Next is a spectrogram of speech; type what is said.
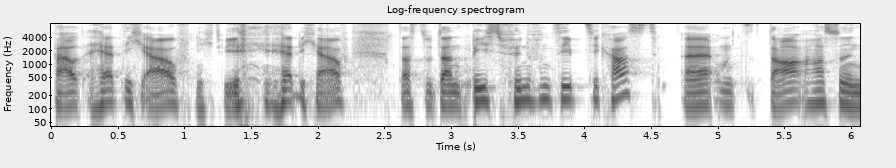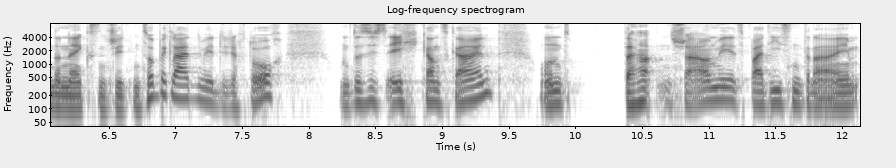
baut, hör dich auf, nicht wir, hör dich auf, dass du dann bis 75 hast äh, und da hast du in den nächsten Schritten. So begleiten wir dich durch und das ist echt ganz geil und da schauen wir jetzt bei diesen drei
